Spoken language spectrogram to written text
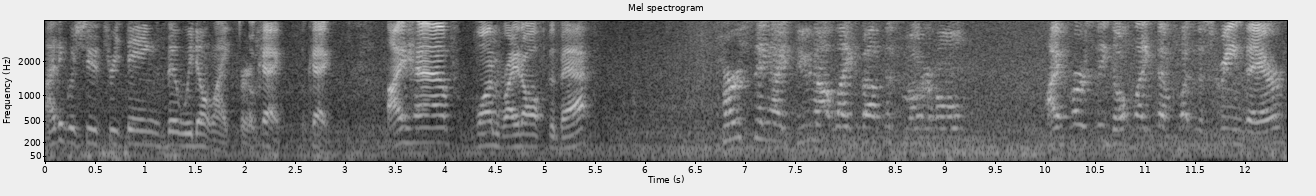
I think we should do three things that we don't like first. Okay, okay. I have one right off the bat. First thing I do not like about this motorhome, I personally don't like them putting the screen there.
